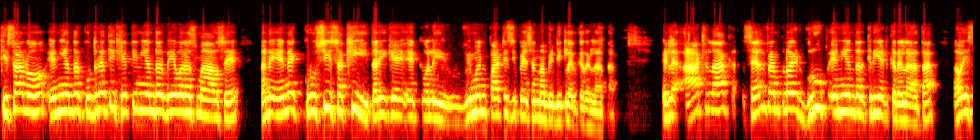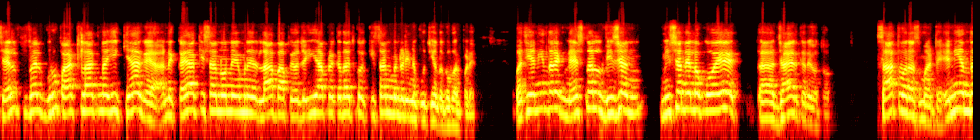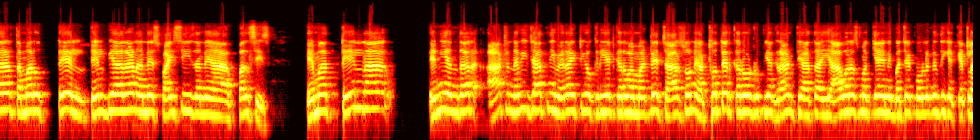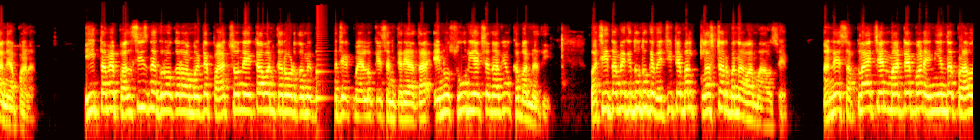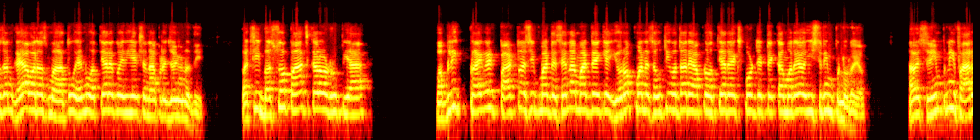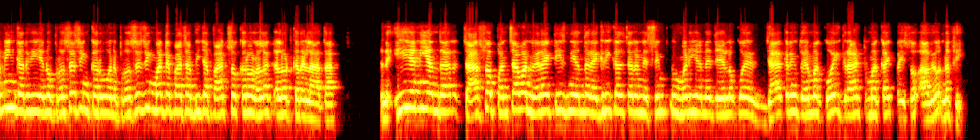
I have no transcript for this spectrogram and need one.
કિસાનો એની અંદર કુદરતી ખેતીની અંદર બે વર્ષમાં આવશે અને એને કૃષિ સખી તરીકે એક ઓલી વિમન પાર્ટિસિપેશનમાં બી ડિક્લેર કરેલા હતા. એટલે આઠ લાખ સેલ્ફ એમ્પ્લોયડ ગ્રુપ એની અંદર ક્રિએટ કરેલા હતા. હવે સેલ્ફ હેલ્પ ગ્રુપ આઠ લાખના એ ક્યાં ગયા? અને કયા કિસાનોને એમણે લાભ આપ્યો છે? એ આપણે કદાચ કોઈ કિસાન મંડળીને પૂછીએ તો ખબર પડે. પછી એની અંદર એક નેશનલ વિઝન મિશન એ લોકોએ જાહેર કર્યો હતો. સાત વર્ષ માટે. એની અંદર તમારું તેલ તેલ બિયારણ અને સ્પાઇસીસ અને આ પલ્સીસ એમાં તેલના એની અંદર આઠ નવી જાતની વેરાયટીઓ ક્રિએટ કરવા માટે ચારસો ને અઠોતેર કરોડ રૂપિયા ગ્રાન્ટ થયા હતા. એ આ વર્ષમાં ક્યાંય એની બજેટમાં ઉલ્લેખ નથી કે કેટલા ને અપાણા. એ તમે પલ્સીસ ને ગ્રો કરવા માટે પાંચસો ને એકાવન કરોડ તમે બજેટમાં એલોકેશન કર્યા હતા. એનું શું રિએક્શન આવ્યું ખબર નથી. પછી તમે કીધું હતું કે વેજીટેબલ ક્લસ્ટર બનાવવામાં આવશે. અને સપ્લાય ચેન માટે પણ એની અંદર પ્રાવોઝન ગયા વર્ષમાં હતું. એનું અત્યારે કોઈ રિએક્શન આપણે જોયું નથી. પછી બસો પાંચ કરોડ રૂપિયા પબ્લિક પ્રાઇવેટ પાર્ટનરશિપ માટે શેના માટે કે યુરોપમાં સૌથી વધારે આપણો અત્યારે એક્સપોર્ટ જે ટેકામાં રહ્યો એ શ્રીમ્પનો રહ્યો. હવે શ્રીમ્પની ફાર્મિંગ કરવી, એનું પ્રોસેસિંગ કરવું અને પ્રોસેસિંગ માટે પાછા બીજા પાંચસો કરોડ અલગ અલોટ કરેલા હતા. અને ઈ એની અંદર ચારસો પંચાવન વેરાયટીઝની અંદર એગ્રીકલ્ચર અને શ્રીમ્પનું મળી અને જે એ લોકોએ જાહેર કર્યું તો એમાં કોઈ ગ્રાન્ટમાં કઈ પૈસો આવ્યો નથી.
